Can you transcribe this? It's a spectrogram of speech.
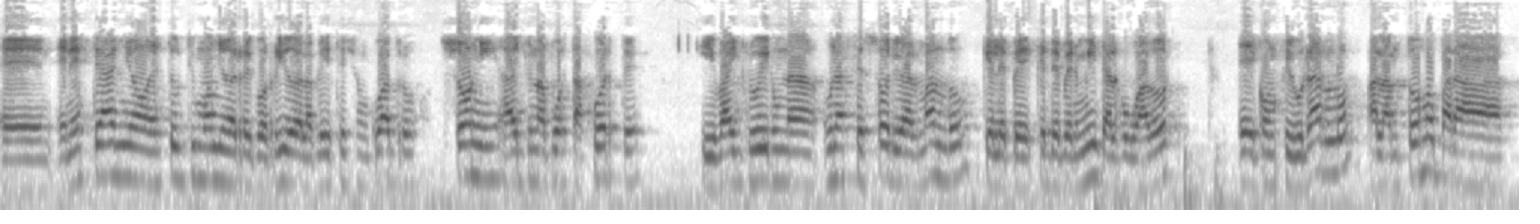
En, este año, este último año de recorrido de la PlayStation 4, Sony ha hecho una apuesta fuerte y va a incluir una, un accesorio al mando que, le, que te permite al jugador eh, configurarlo al antojo para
